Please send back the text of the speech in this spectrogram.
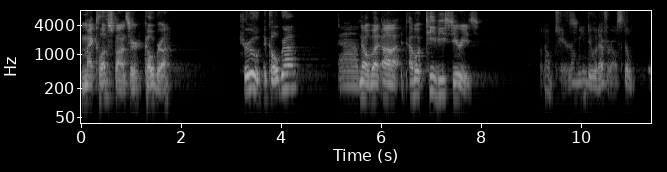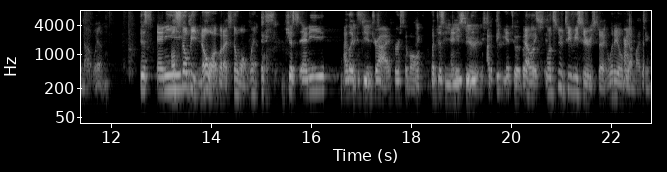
My club sponsor, Cobra. True, the cobra. Um, No, but uh, about TV series. I don't care. We can do whatever. I'll still not win. just any. I'll still beat Noah, but I still won't win. just any. I'd like Like to see you try first of all, like but just TV any series. TV. I don't think you get to it, but Yeah, like, let's let's do TV series today. Lydia will be on my team.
